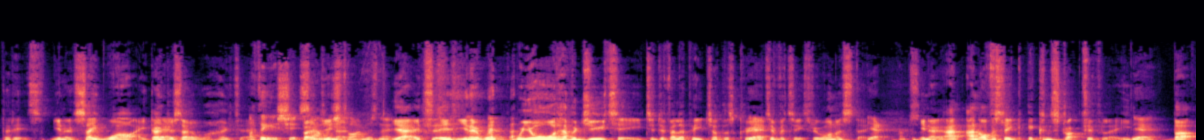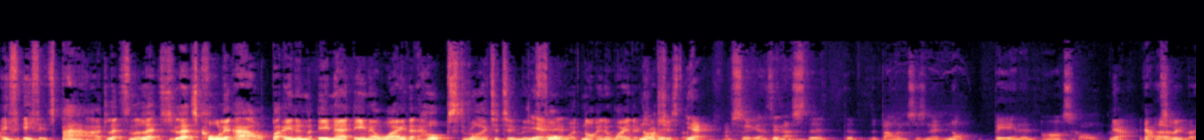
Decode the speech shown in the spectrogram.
that it's you know say why don't Yeah. just say oh I hate it I think it's shit But, sandwich you know, time, isn't it? yeah it's it, you know we, we all have a duty to develop each other's creativity through honesty Yeah, absolutely. you know and, and obviously constructively Yeah. but if, if it's bad let's let's let's call it out but in an, in a in a way that helps the writer to move Yeah, forward yeah. not in a way that Not crushes the- them Yeah, absolutely. I think that's the, the, the balance, isn't it? Not being an asshole. yeah, yeah, um, absolutely.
